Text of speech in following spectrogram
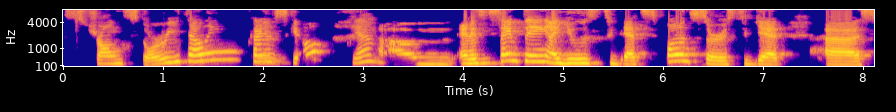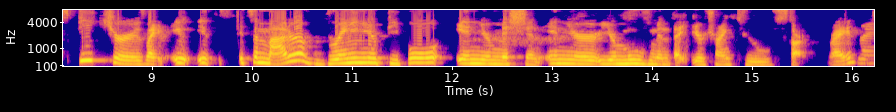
strong storytelling kind yeah. of skill Yeah. Um, and it's the same thing I use to get sponsors, to get uh, speakers. Like it, it's it's a matter of bringing your people in your mission, in your your movement that you're trying to start. Right. Right.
